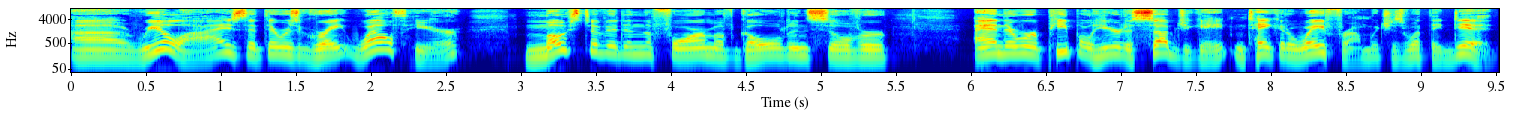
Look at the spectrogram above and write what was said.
uh, realized that there was great wealth here, most of it in the form of gold and silver, and there were people here to subjugate and take it away from, which is what they did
